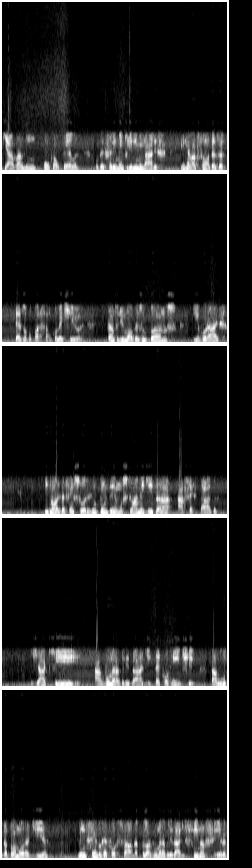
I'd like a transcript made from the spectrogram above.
que avaliem com cautela o deferimento de liminares em relação à desocupação coletiva, tanto de imóveis urbanos e rurais. E nós, defensores, entendemos que é uma medida acertada, já que a vulnerabilidade decorrente da luta pela moradia vem sendo reforçada pela vulnerabilidade financeira.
